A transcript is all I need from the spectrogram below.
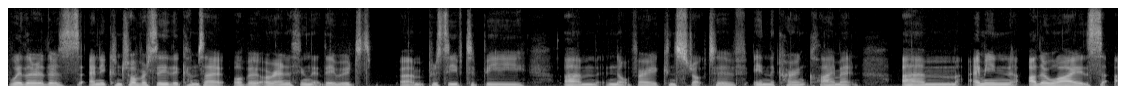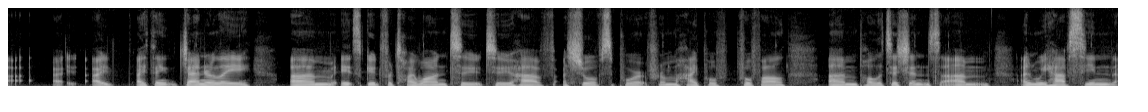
whether there's any controversy that comes out of it, or anything that they would um, perceive to be um, not very constructive in the current climate. Um, I mean, otherwise, I, I, I think generally um, it's good for Taiwan to to have a show of support from high profile um, politicians, um, and we have seen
